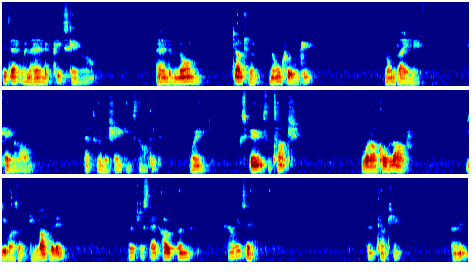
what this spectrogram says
Did that when the hand of peace came along. The hand of non judgment, non cruelty, non blaming came along. That's when the shaking started. When he experienced the touch, of what I call love. He wasn't in love with him, but just that open how is it? And touching. And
